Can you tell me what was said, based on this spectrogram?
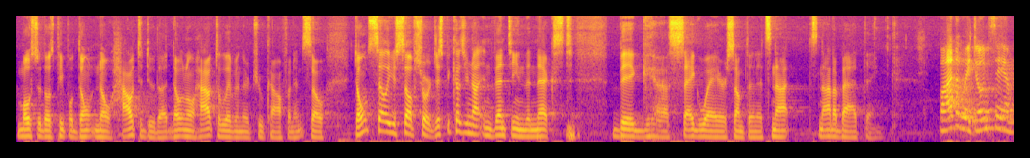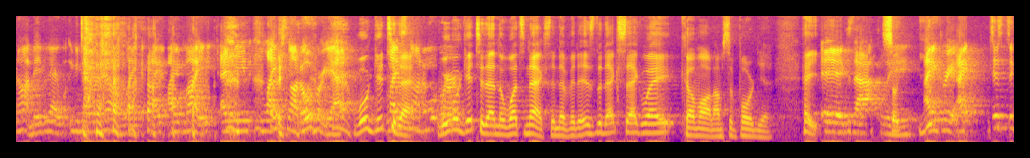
most of those people don't know how to do that, don't know how to live in their true confidence. So don't sell yourself short just because you're not inventing the next big uh, Segway or something. It's not. It's not a bad thing. By the way, don't say I'm not. Maybe I you never know. Like I, I might. I mean, life's not over yet. We'll get to Life's that. not over. We will get to that in the what's next. And if it is the next Segway, come on, I'm supporting you. Hey, Exactly. So you- I agree. I just to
